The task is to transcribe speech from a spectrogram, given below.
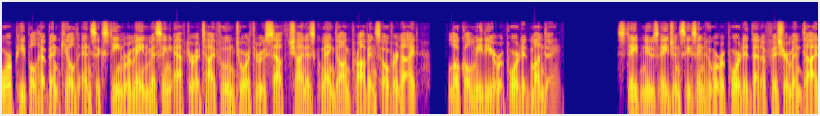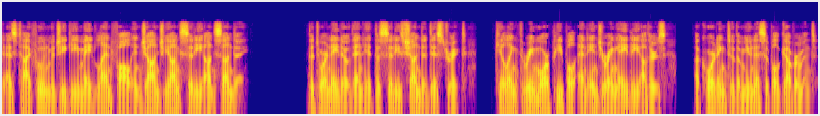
Four people have been killed and 16 remain missing after a typhoon tore through South China's Guangdong province overnight, local media reported Monday. State news agency Xinhua reported that a fisherman died as Typhoon Mujigae made landfall in Zhanjiang City on Sunday. The tornado then hit the city's Shunde district, killing three more people and injuring 80 others, according to the municipal government.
